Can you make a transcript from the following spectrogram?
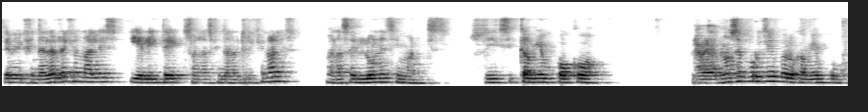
semifinales regionales y Elite son las finales regionales. Van a ser lunes y martes. Sí, sí cambia un poco. La verdad, no sé por qué, pero cambia un poco.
